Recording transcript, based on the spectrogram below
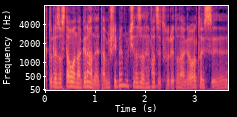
które zostało nagrane, tam już nie będę się nazywa ten facet, który to nagrał, ale to jest y,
